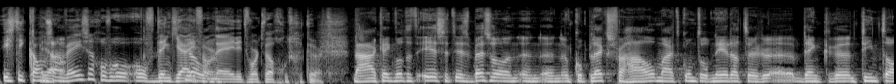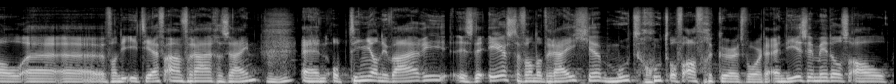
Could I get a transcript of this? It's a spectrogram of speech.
Is die kans ja. aanwezig of, of denk jij ja, van nee, dit wordt wel goedgekeurd? Nou, kijk, wat het is, het is best wel een, een, een complex verhaal. Maar het komt erop neer dat er, uh, denk ik, een tiental uh, uh, van die ETF-aanvragen zijn. Mm -hmm. En op 10 januari is de eerste van dat rijtje moet goed of afgekeurd worden. En die is inmiddels al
